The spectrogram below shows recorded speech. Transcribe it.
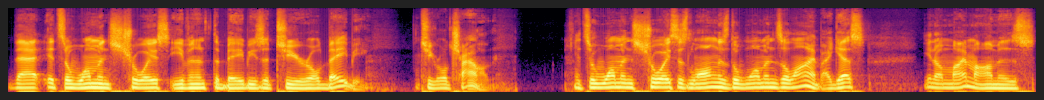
that it's a woman's choice, even if the baby's a two year old baby, two year old child. It's a woman's choice as long as the woman's alive. I guess, you know, my mom is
